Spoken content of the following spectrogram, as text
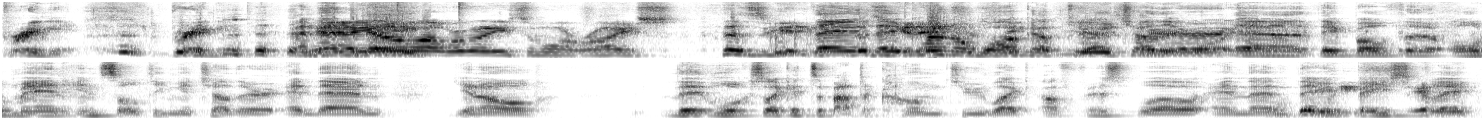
bring it, bring it, and Yeah, then you know what? We're gonna need some more rice. This is getting, they, this is they kind of walk up to Yes, each other. Uh, they both the old man insulting each other, and then you know, it looks like it's about to come to like a fist blow, and then they basically. shit.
